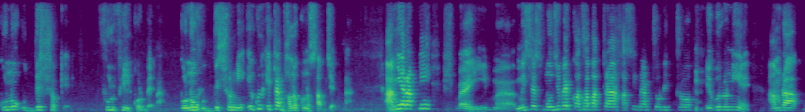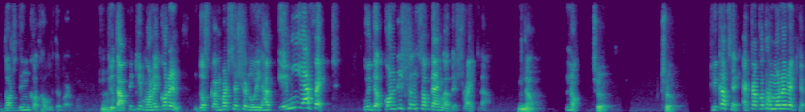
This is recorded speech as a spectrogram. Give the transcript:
কোনো উদ্দেশ্যকে ফুলফিল করবে না। কোনো উদ্দেশ্য নিয়ে এগুলো এটা ভালো কোনো সাবজেক্ট না আমি আর আপনি এই, মিসেস মুজিবের কথাবার্তা হাসিনার চরিত্র এগুলো নিয়ে আমরা দশ দিন কথা বলতে পারব। কিন্তু আপনি কি মনে করেন those conversation will have any effect with the conditions of Bangladesh right না. True. True. ঠিক আছে একটা কথা মনে রাখেন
